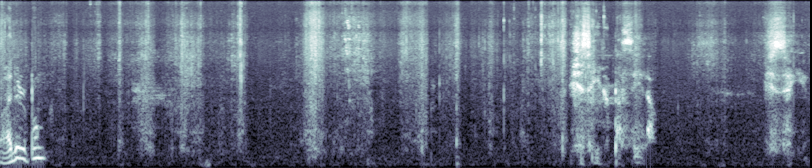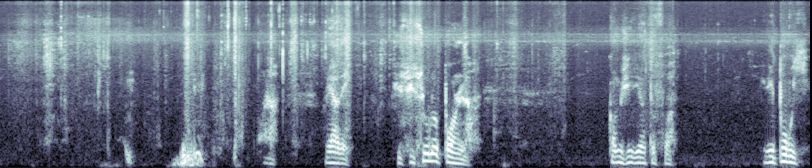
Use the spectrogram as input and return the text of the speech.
Regardez le pont. J'essaye de passer là. J'essaye. Voilà. Regardez. Je suis sous le pont là. Comme j'ai dit autrefois. Il est pourri.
